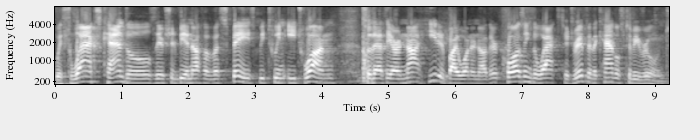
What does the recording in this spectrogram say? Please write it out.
With wax candles, there should be enough of a space between each one so that they are not heated by one another, causing the wax to drip and the candles to be ruined.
